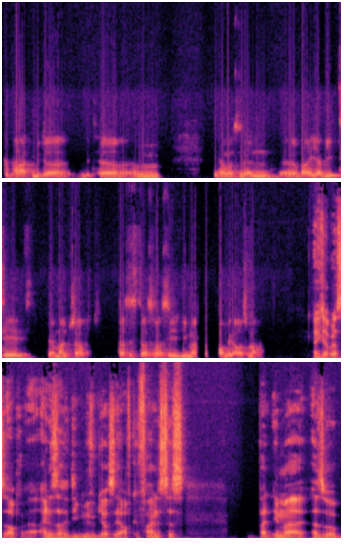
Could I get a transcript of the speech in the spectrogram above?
gepaart mit der, mit der ähm, wie kann man es nennen, äh, Variabilität der Mannschaft. Das ist das, was sie die Mannschaft ausmacht. ich glaube, das ist auch eine Sache, die mir wirklich auch sehr aufgefallen ist, dass wann immer, also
